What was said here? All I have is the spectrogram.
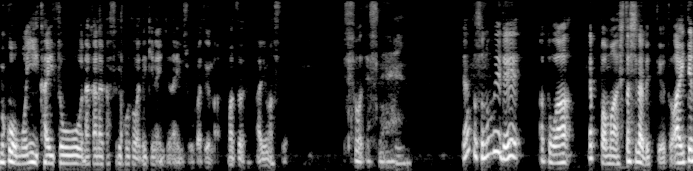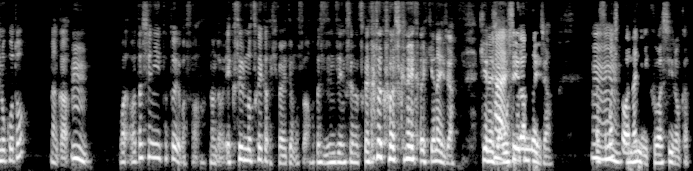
向こうもいい回答をなかなかすることはできないんじゃないでしょうかというのは、まずあります。そうですね。で、あとその上で、あとは、やっぱまあ下調べっていうと相手のこと？なんか、うん。わ、私に例えばさ、なんだろう、エクセルの使い方聞かれてもさ、私全然エクセルの使い方詳しくないから聞けないじゃん。聞けないじゃん。はい教えらんないじゃん。うんうんその人は何に詳しいのかっ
